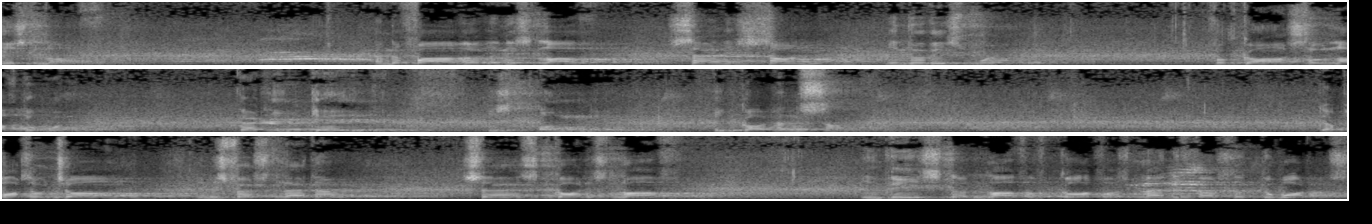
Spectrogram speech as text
is love. And the Father, in His love, sent His Son into this world. For God so loved the world that He gave His only begotten Son. The Apostle John, in his first letter, says, God is love. In this, the love of God was manifested toward us,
